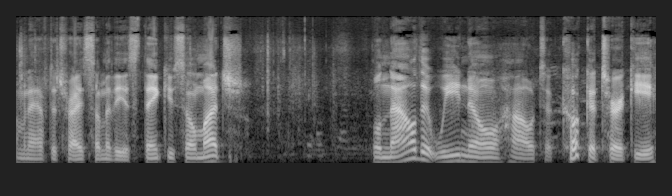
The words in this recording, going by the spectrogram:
I'm going to have to try some of these. Thank you so much. Well, now that we know how to cook a turkey,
